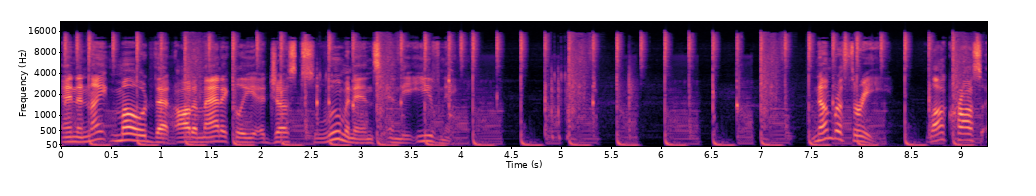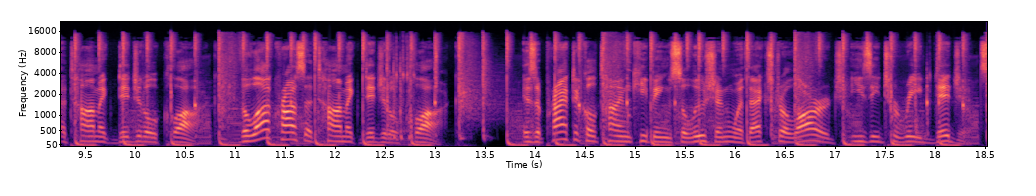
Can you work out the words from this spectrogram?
and a night mode that automatically adjusts luminance in the evening. Number 3. La Crosse Atomic Digital Clock The La Crosse Atomic Digital Clock is a practical timekeeping solution with extra-large, easy-to-read digits,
